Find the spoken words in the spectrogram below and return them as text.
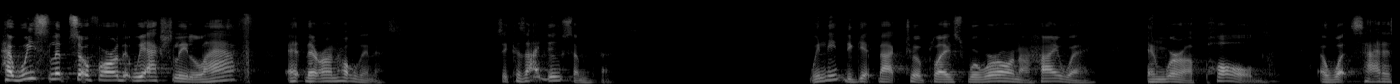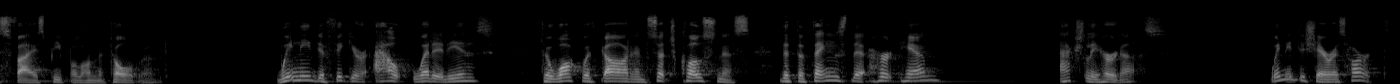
have we slipped so far that we actually laugh at their unholiness? See, because I do sometimes. We need to get back to a place where we're on a highway and we're appalled at what satisfies people on the toll road. We need to figure out what it is to walk with God in such closeness that the things that hurt Him actually hurt us. We need to share His heart.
